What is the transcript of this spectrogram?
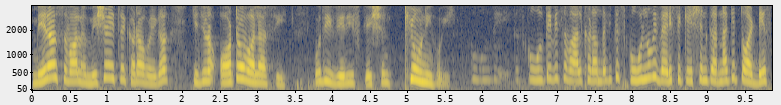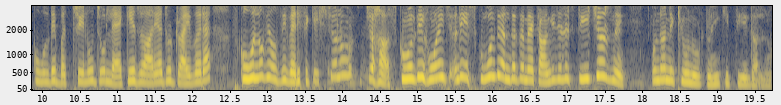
ਮੇਰਾ ਸਵਾਲ ਹਮੇਸ਼ਾ ਇੱਥੇ ਖੜਾ ਹੋਏਗਾ ਕਿ ਜਿਹੜਾ ਆਟੋ ਵਾਲਾ ਸੀ, ਉਹਦੀ ਵੈਰੀਫਿਕੇਸ਼ਨ ਕਿਉਂ ਨਹੀਂ ਹੋਈ? ਸਕੂਲ ਤੇ ਵੀ ਸਵਾਲ ਖੜਾ ਹੁੰਦਾ ਕਿਉਂਕਿ ਸਕੂਲ ਨੂੰ ਵੀ ਵੈਰੀਫਿਕੇਸ਼ਨ ਕਰਨਾ ਕਿ ਤੁਹਾਡੇ ਸਕੂਲ ਦੇ ਬੱਚੇ ਨੂੰ ਜੋ ਲੈ ਕੇ ਜਾ ਰਿਹਾ, ਜੋ ਡਰਾਈਵਰ ਹੈ, ਸਕੂਲ ਨੂੰ ਵੀ ਉਸ ਦੀ ਵੈਰੀਫਿਕੇਸ਼ਨ ਚਲੋ ਹਾਂ, ਸਕੂਲ ਦੀ ਹੋਣੀ ਚ- ਨਹੀਂ, ਸਕੂਲ ਦੇ ਅੰਦਰ ਤਾਂ ਮੈਂ ਕਹਾਂਗੀ ਜਿਹੜੇ ਟੀਚਰਸ ਨੇ, ਉਹਨਾਂ ਨੇ ਕਿਉਂ ਨੋਟ ਨਹੀਂ ਕੀਤੀ ਇਹ ਗੱਲ ਨੂੰ?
